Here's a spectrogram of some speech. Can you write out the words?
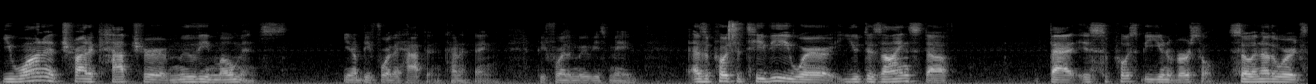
you want to try to capture movie moments, you know, before they happen, kind of thing, before the movie's made as opposed to TV where you design stuff that is supposed to be universal. So in other words,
